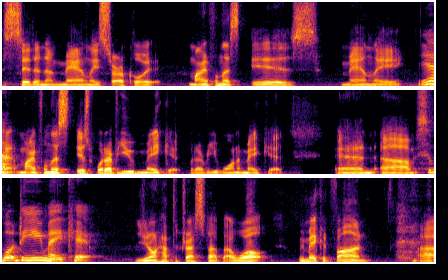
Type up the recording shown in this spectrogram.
sit in a manly circle mindfulness is manly Yeah. Ma- mindfulness is whatever you make it whatever you want to make it and um, so what do you make it? you don't have to dress it up. Uh, Well, we make it fun. Uh,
